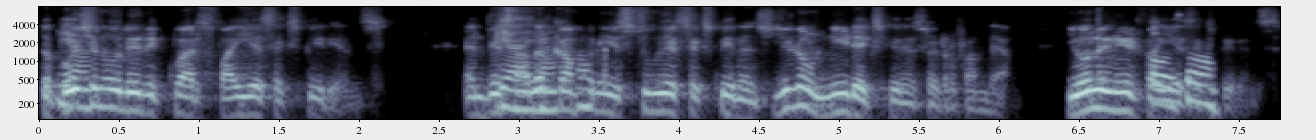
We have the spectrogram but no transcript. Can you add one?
The Yeah. only requires five years experience. And this Yeah, other yeah. company is two years experience. You don't need experience letter from them. You only need five Oh, years so- experience.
